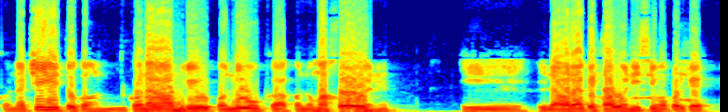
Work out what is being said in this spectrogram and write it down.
con Nachito, con, con Andrew, con Lucas, con los más jóvenes. Y, la verdad que está buenísimo porque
